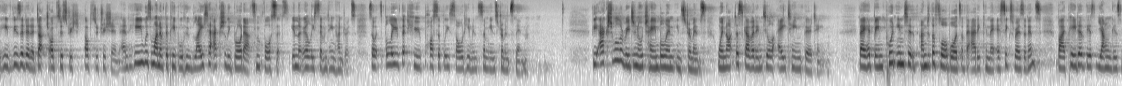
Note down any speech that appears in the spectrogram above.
he visited a Dutch obstetrician, and he was one of the people who later actually brought out some forceps in the early 1700s. So it's believed that Hugh possibly sold him in some instruments then. The actual original Chamberlen instruments were not discovered until 1813. They had been put into, under the floorboards of the attic in their Essex residence by Peter the Younger's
